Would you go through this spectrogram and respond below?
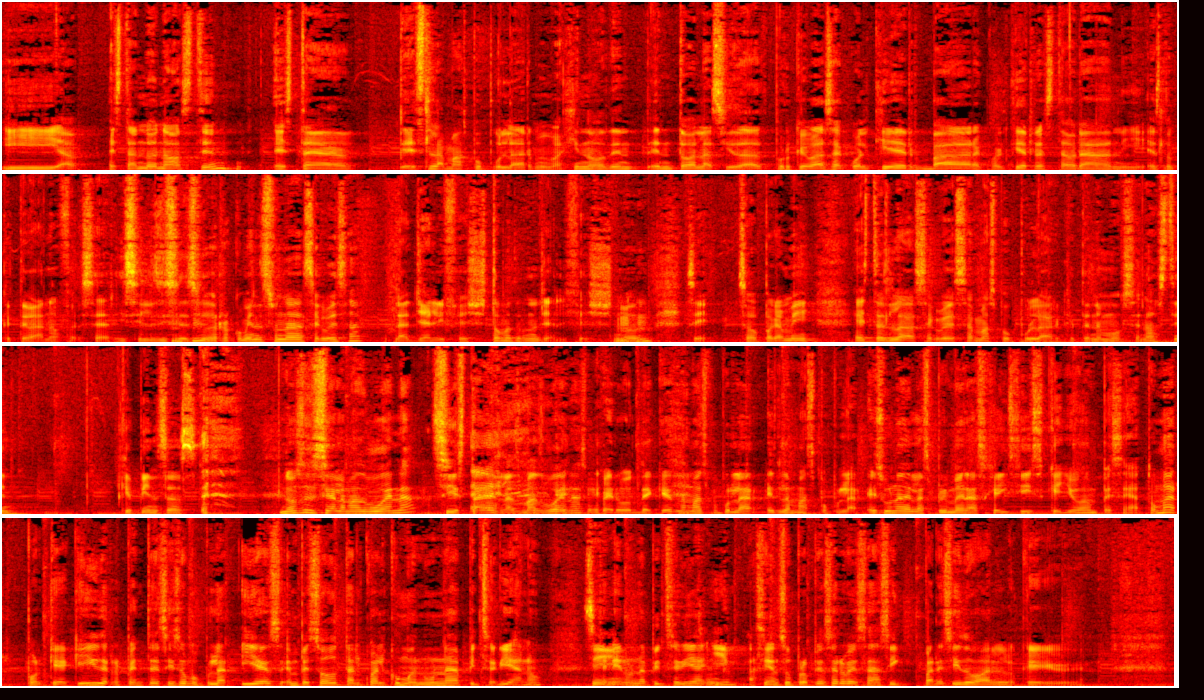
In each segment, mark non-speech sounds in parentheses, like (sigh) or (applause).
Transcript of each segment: y ah, estando en Austin, esta es la más popular, me imagino, de- en toda la ciudad, porque vas a cualquier bar, a cualquier restaurante y es lo que te van a ofrecer. Y si les dices, "Oye, ¿recomiendas una cerveza? La Jellyfish, tómate una Jellyfish. ¿no? Sí, so, para mí esta es la cerveza más popular que tenemos en Austin. ¿Qué piensas? (laughs) No sé si sea la más buena, sí está en las más buenas, (laughs) pero de que es la más popular, es la más popular. Es una de las primeras Hazy's que yo empecé a tomar, porque aquí de repente se hizo popular y es empezó tal cual como en una pizzería, ¿no? Sí. Tenían una pizzería y hacían su propia cerveza, así parecido a lo que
